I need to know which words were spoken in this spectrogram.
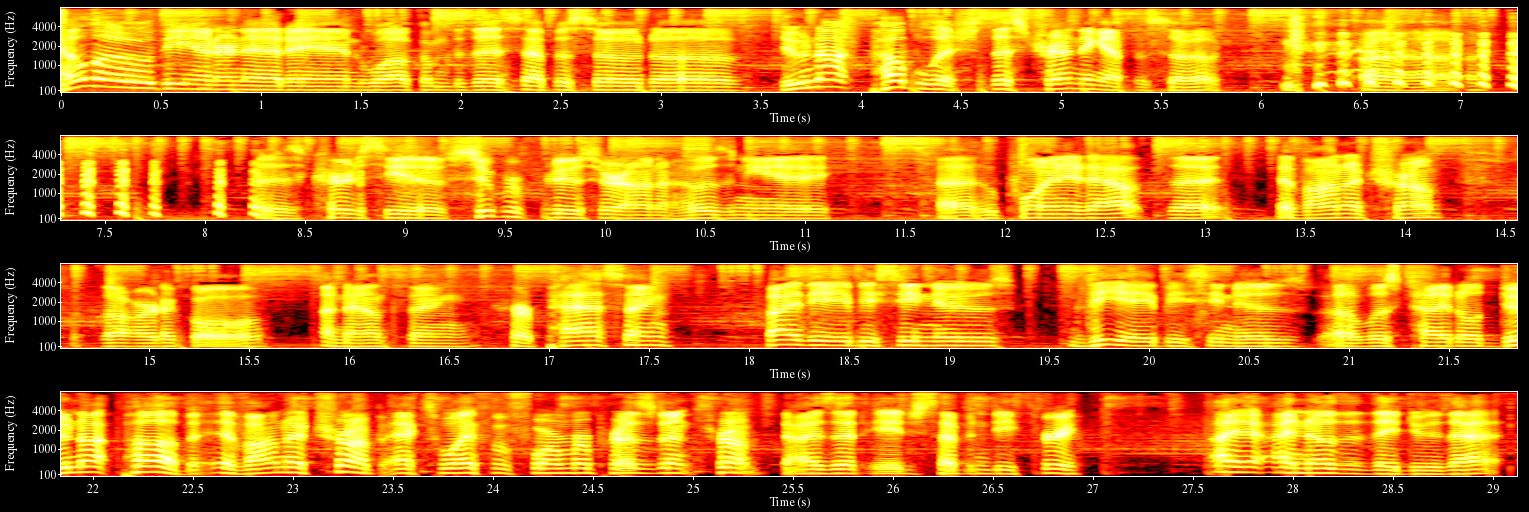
Hello, the internet, and welcome to this episode of Do Not Publish This Trending Episode. Uh, it is courtesy of super producer Anna Hosnieh, uh, who pointed out that Ivana Trump, the article announcing her passing by the ABC News, the ABC News uh, was titled Do Not Pub Ivana Trump, ex wife of former President Trump, dies at age 73. I, I know that they do that.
